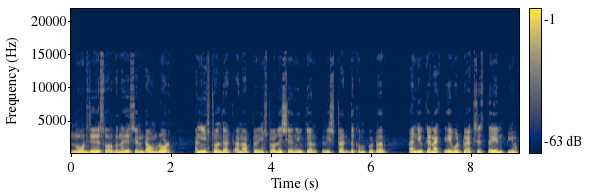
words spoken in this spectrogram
node.js organization download and install that. And after installation you can restart the computer and you can able to access the npm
